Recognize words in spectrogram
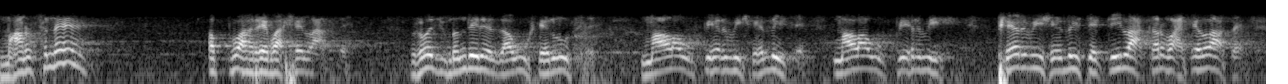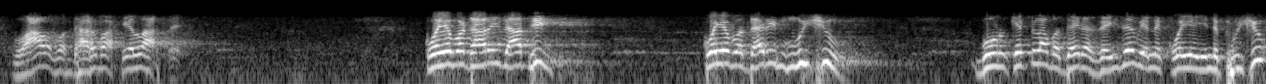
માણસને અપવા રહેવા હેલા છે રોજ મંદિરે જવું હેલું છે, માળાઓ પહેરવી હેલી છે, માળાઓ પહેરવી, ફેરવી હેલી છે, ટીલા કરવા હેલા છે, વાળ વધારવા હેલા છે. કોઈએ વધારી દાઢી કોઈએ વધારી મૂછ્યું ગુણ કેટલા વધાર્યા જયદેવ એને કોઈએ એને પૂછ્યું?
